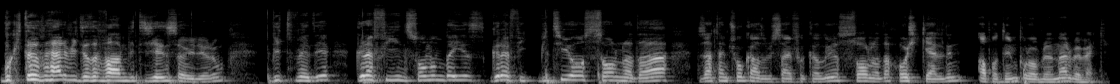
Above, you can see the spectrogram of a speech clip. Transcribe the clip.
Bu kitabın her videoda falan biteceğini söylüyorum. Bitmedi. Grafiğin sonundayız. Grafik bitiyor. Sonra da zaten çok az bir sayfa kalıyor. Sonra da hoş geldin apotemi problemler bebek.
